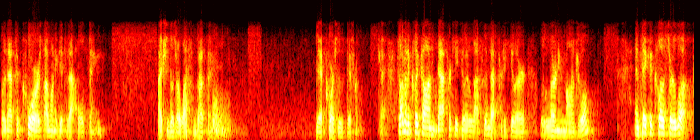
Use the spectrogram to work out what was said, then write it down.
or that's a course. I want to get to that whole thing. Actually, those are lessons, I think. Yeah, course is different. Okay, so I'm going to click on that particular lesson, that particular learning module, and take a closer look.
